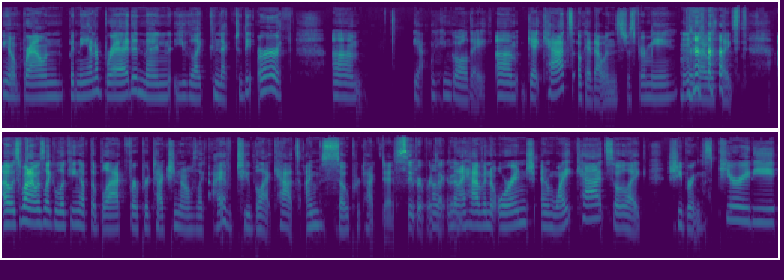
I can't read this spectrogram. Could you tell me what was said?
you know brown banana bread and then you like connect to the earth um yeah we can go all day um get cats okay that one's just for me. i was like i was when i was like looking up the black for protection and i was like i have two black cats i'm so protected Super um, protected. and then I have an orange and white cat. So like she brings purity,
